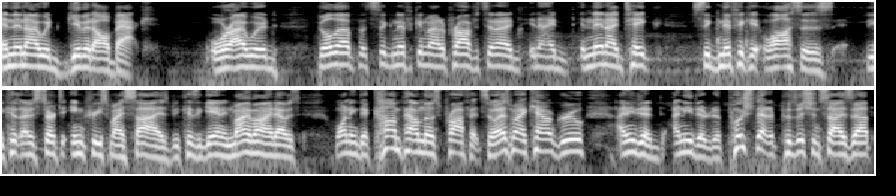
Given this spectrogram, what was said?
and then I would give it all back. Or I would build up a significant amount of profits and I and I and then I'd take significant losses because I would start to increase my size because again, in my mind, I was wanting to compound those profits. So as my account grew, I needed, I needed to push that position size up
